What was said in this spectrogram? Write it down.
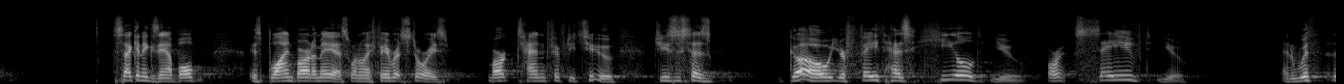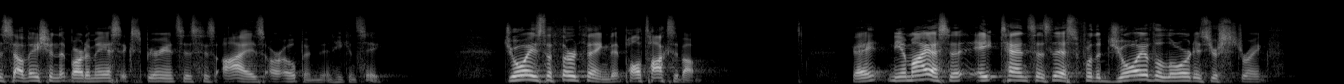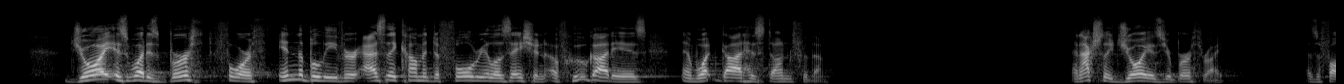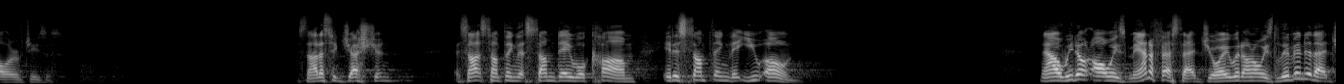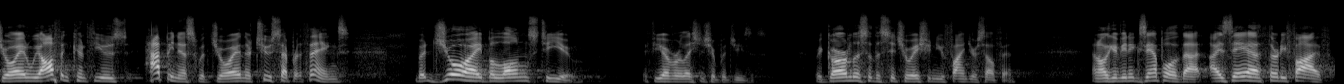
Second example is blind Bartimaeus, one of my favorite stories. Mark 10 52. Jesus says, Go, your faith has healed you or saved you. And with the salvation that Bartimaeus experiences, his eyes are opened and he can see. Joy is the third thing that Paul talks about. Okay? Nehemiah 8:10 says this, "For the joy of the Lord is your strength." Joy is what is birthed forth in the believer as they come into full realization of who God is and what God has done for them. And actually, joy is your birthright as a follower of Jesus. It's not a suggestion, it's not something that someday will come, it is something that you own. Now, we don't always manifest that joy, we don't always live into that joy, and we often confuse happiness with joy, and they're two separate things. But joy belongs to you if you have a relationship with Jesus, regardless of the situation you find yourself in. And I'll give you an example of that Isaiah 35,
